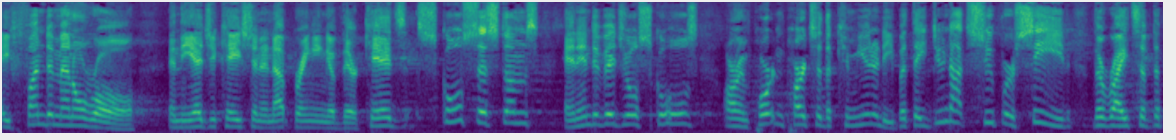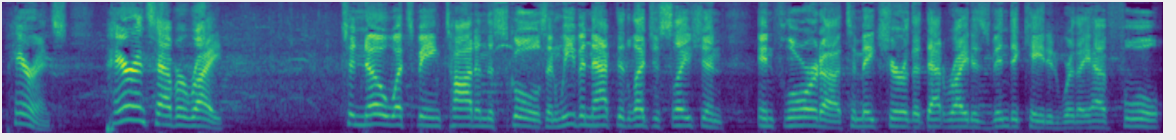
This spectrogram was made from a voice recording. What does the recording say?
a fundamental role in the education and upbringing of their kids. School systems and individual schools are important parts of the community, but they do not supersede the rights of the parents. Parents have a right to know what's being taught in the schools, and we've enacted legislation in Florida to make sure that that right is vindicated where they have full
